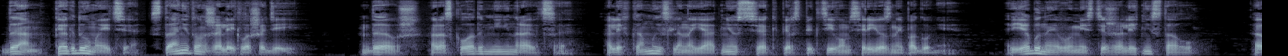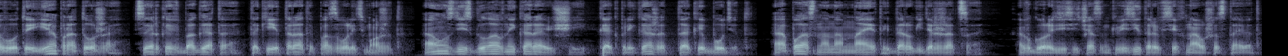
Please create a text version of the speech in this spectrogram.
«Дан, как думаете, станет он жалеть лошадей?» Да уж, расклады мне не нравятся. Легкомысленно я отнесся к перспективам серьезной погони. Я бы на его месте жалеть не стал. А вот и я про то же. Церковь богата, такие траты позволить может. А он здесь главный карающий. Как прикажет, так и будет. Опасно нам на этой дороге держаться. В городе сейчас инквизиторы всех на уши ставят,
